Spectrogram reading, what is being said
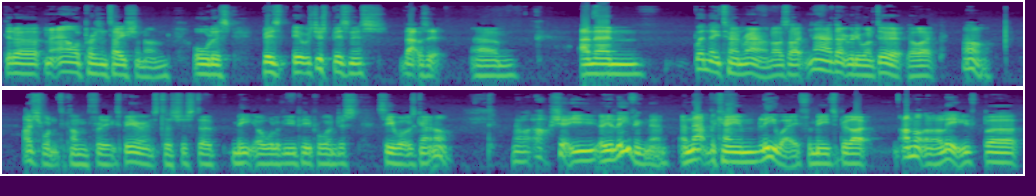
Did a, an hour presentation on all this. Biz- it was just business. That was it. Um, and then when they turned around, I was like, "Nah, I don't really want to do it." They're like, "Oh, I just wanted to come for the experience, to just to meet all of you people and just see what was going on. And they're like, oh shit, are you, are you leaving then? And that became leeway for me to be like, I'm not going to leave, but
